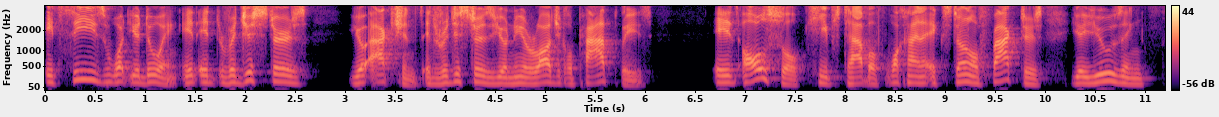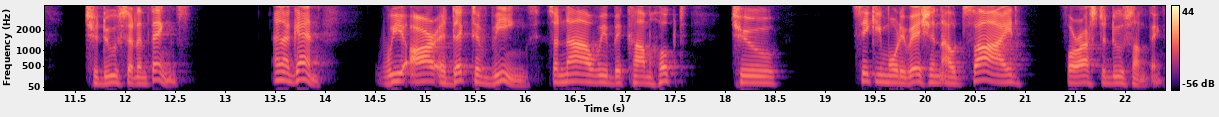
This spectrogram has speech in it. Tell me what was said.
It sees what you're doing. It, it registers your actions. It registers your neurological pathways. It also keeps tab of what kind of external factors you're using to do certain things. And again, we are addictive beings. So now we become hooked to seeking motivation outside for us to do something.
